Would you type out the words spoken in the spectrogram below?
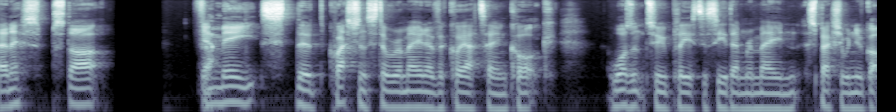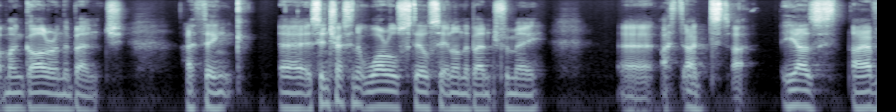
Dennis start. For yeah. me, the questions still remain over Kouyaté and Cook. Wasn't too pleased to see them remain, especially when you've got Mangala on the bench. I think uh, it's interesting that Worrall's still sitting on the bench for me. Uh, I, I, I, he has. I have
